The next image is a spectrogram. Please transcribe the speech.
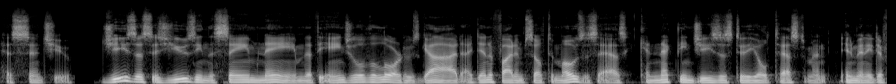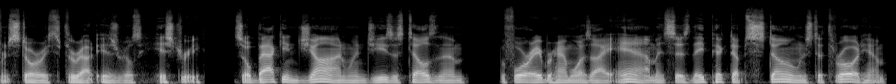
has sent you. Jesus is using the same name that the angel of the Lord, who's God, identified himself to Moses as, connecting Jesus to the Old Testament in many different stories throughout Israel's history. So back in John, when Jesus tells them, before Abraham was, I am, it says they picked up stones to throw at him,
